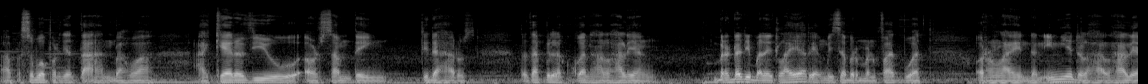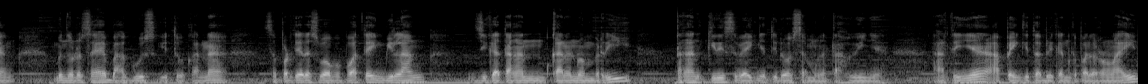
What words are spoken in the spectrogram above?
apa sebuah pernyataan bahwa I care of you or something. Tidak harus, tetapi lakukan hal-hal yang berada di balik layar yang bisa bermanfaat buat orang lain dan ini adalah hal-hal yang menurut saya bagus gitu karena seperti ada sebuah pepatah yang bilang jika tangan kanan memberi tangan kiri sebaiknya tidak usah mengetahuinya artinya apa yang kita berikan kepada orang lain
